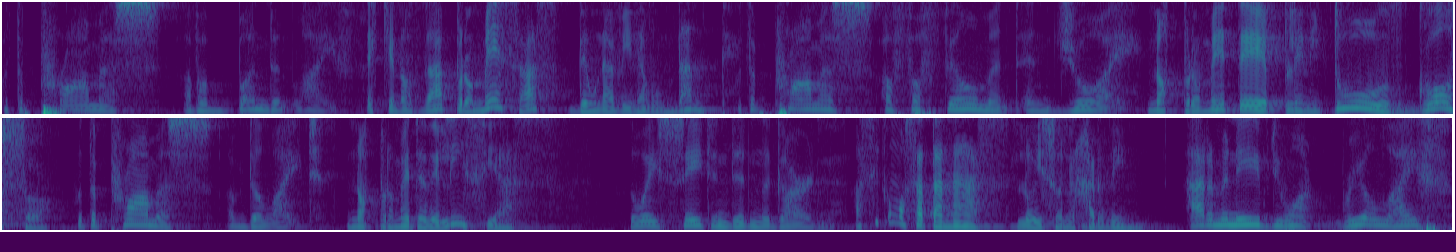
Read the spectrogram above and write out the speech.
with the promise of abundant life, es que nos da promesas de una vida abundante. with the promise of fulfillment and joy, Nos promete plenitud, gozo, with the promise of delight, nos promete delicias, the way Satan did in the garden. así como Satanás lo hizo en el jardín. Adam and Eve, do you want real life?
